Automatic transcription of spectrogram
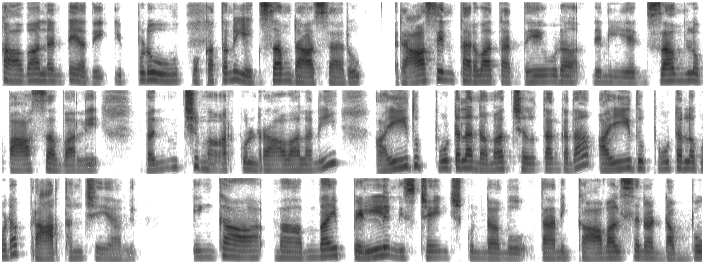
కావాలంటే అది. ఇప్పుడు ఒకతను ఎగ్జామ్ రాశారు రాసిన తర్వాత దేవుడా! నేను ఈ ఎగ్జామ్‌లో పాస్ అవ్వాలి. మంచి మార్కులు రావాలని ఐదు పూటల నమాజ్ చదువుతాం కదా! ఐదు పూటలు కూడా ప్రార్థన చేయాలి. ఇంకా మా అమ్మాయి పెళ్ళి నిశ్చయించుకున్నాము. దానికి కావాల్సిన డబ్బు,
